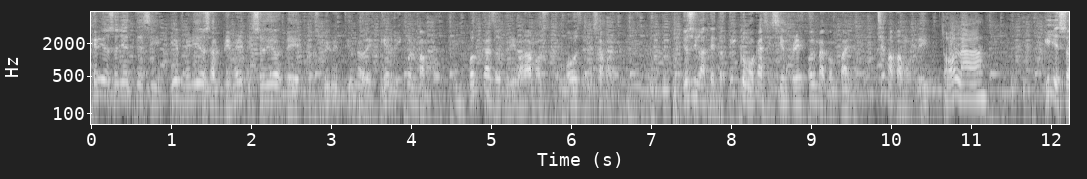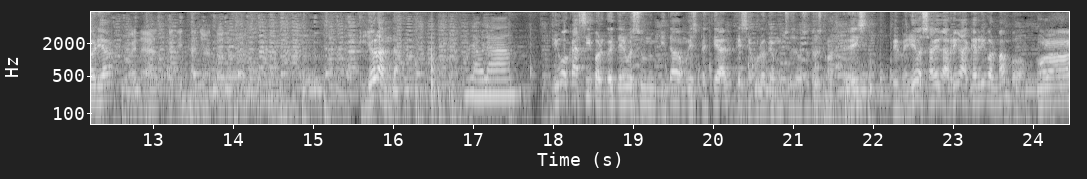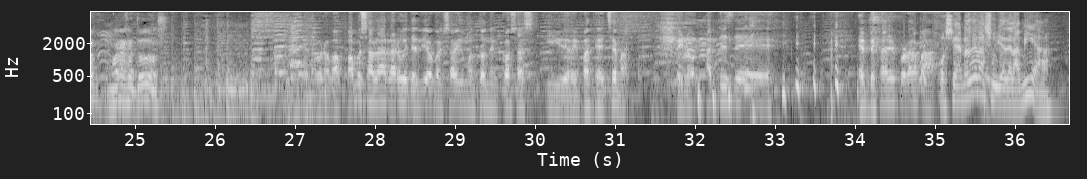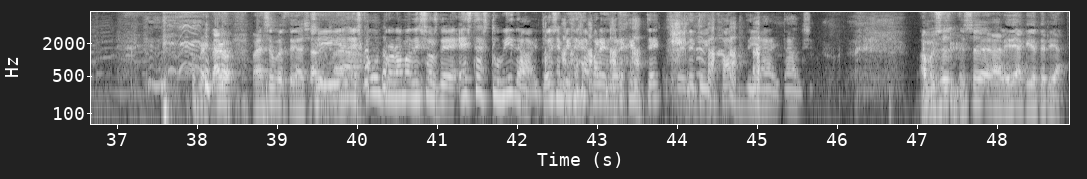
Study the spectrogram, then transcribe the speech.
queridos oyentes y bienvenidos al primer episodio de 2021 de Qué rico el mambo, un podcast donde divagamos de juegos de mesa modernos. Yo soy Gaceto y como casi siempre hoy me acompaña Chema Pamundi. Hola. Guille Soria. Buenas, feliz año a todos. Y Yolanda. Hola, hola. Digo casi porque hoy tenemos un invitado muy especial que seguro que muchos de vosotros conoceréis. Bienvenidos, Xavi Garriga, qué rico el mambo. Hola, buenas a todos. Bueno, vamos a hablar largo y tendido con Xavi de un montón de cosas y de la infancia de Chema. Pero antes de empezar el programa. O sea, no de la suya, de la mía. Hombre, claro, para eso hemos tenido. Sí, es como un programa de esos de esta es tu vida. Entonces empiezan a aparecer gente desde tu infancia y tal. Vamos, eso, era la idea que yo tenía.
